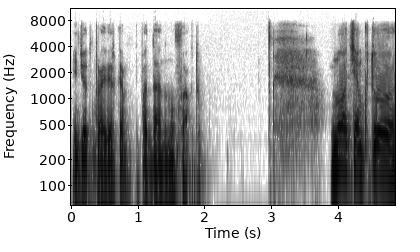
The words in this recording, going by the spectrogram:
идет проверка по данному факту. Ну, а тем, кто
